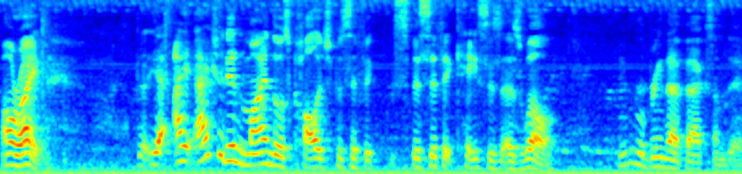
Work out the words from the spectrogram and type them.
All right. Yeah, I actually didn't mind those college specific specific cases as well. Maybe we'll bring that back someday.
